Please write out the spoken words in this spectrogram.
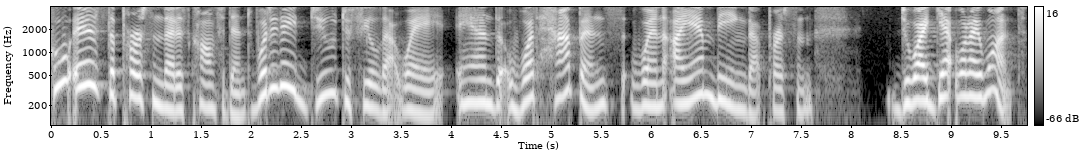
who is the person that is confident? What do they do to feel that way? And what happens when I am being that person? Do I get what I want?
